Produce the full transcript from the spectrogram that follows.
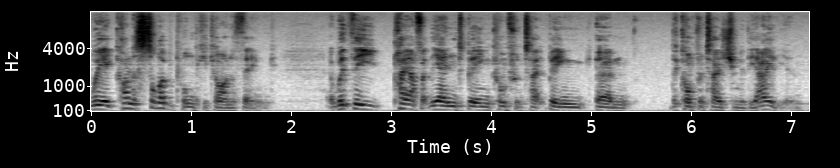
weird, kind of cyberpunky kind of thing, with the payoff at the end being confronta- being um, the confrontation with the alien,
